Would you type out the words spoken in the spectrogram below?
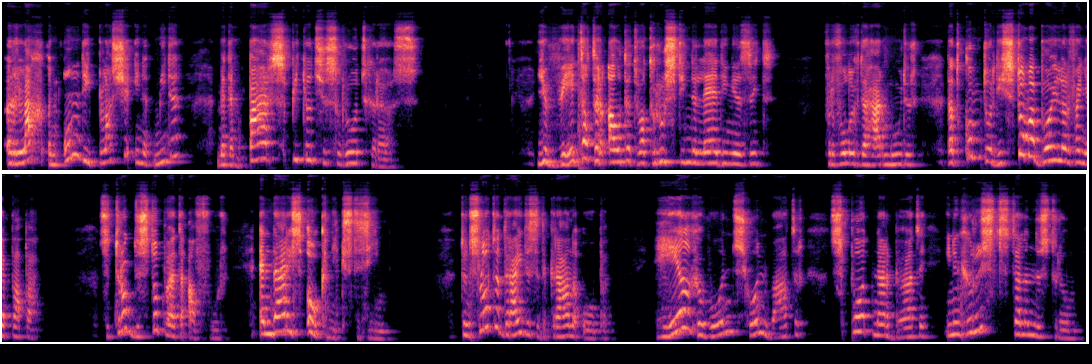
Er lag een ondiep plasje in het midden met een paar spiekeltjes rood gruis. Je weet dat er altijd wat roest in de leidingen zit, vervolgde haar moeder. Dat komt door die stomme boiler van je papa. Ze trok de stop uit de afvoer en daar is ook niks te zien. Ten slotte draaide ze de kranen open. Heel gewoon schoon water spoot naar buiten in een geruststellende stroom.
